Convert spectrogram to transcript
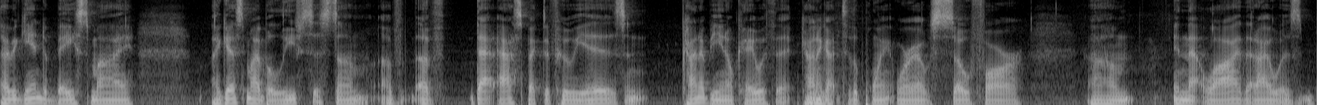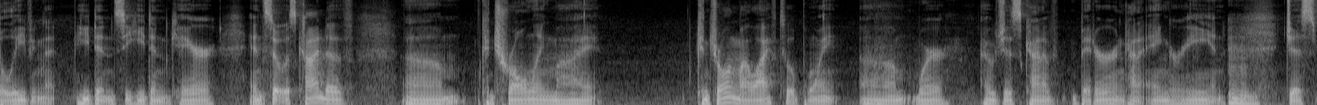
I began to base my I guess my belief system of of that aspect of who he is and kind of being okay with it. Kind of Mm. got to the point where I was so far um, in that lie that I was believing that he didn't see, he didn't care, and so it was kind of um, controlling my controlling my life to a point um, where I was just kind of bitter and kind of angry and Mm. just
